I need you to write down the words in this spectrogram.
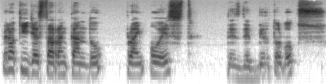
Pero aquí ya está arrancando Prime OS desde VirtualBox.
